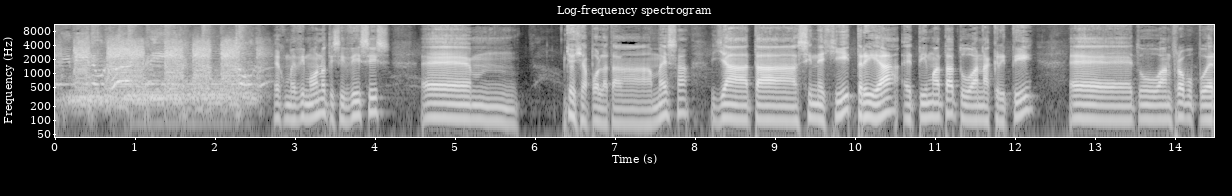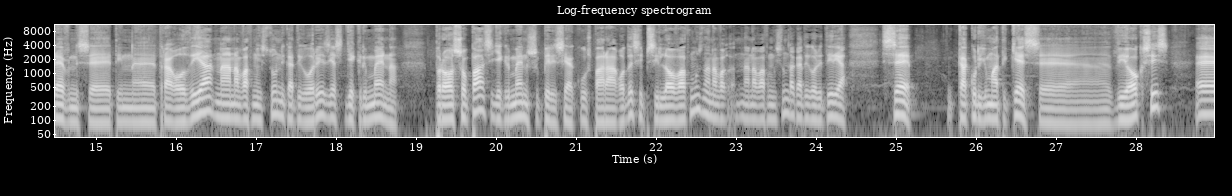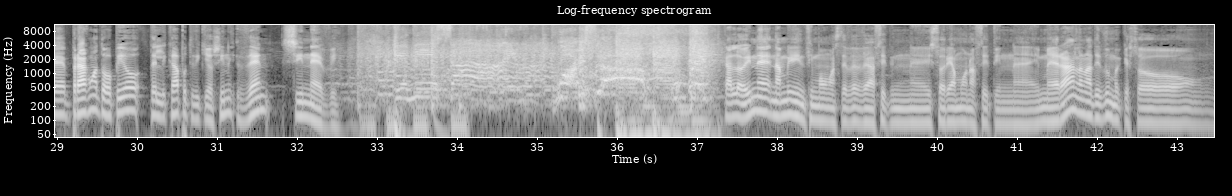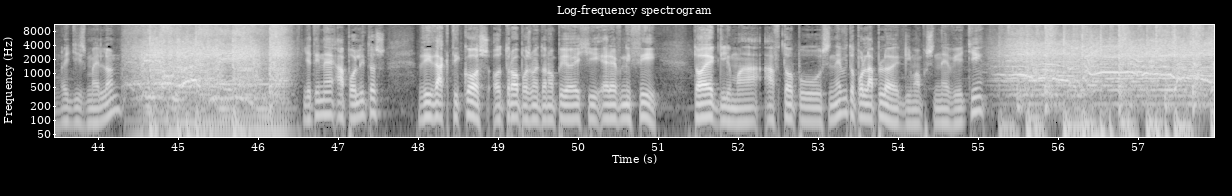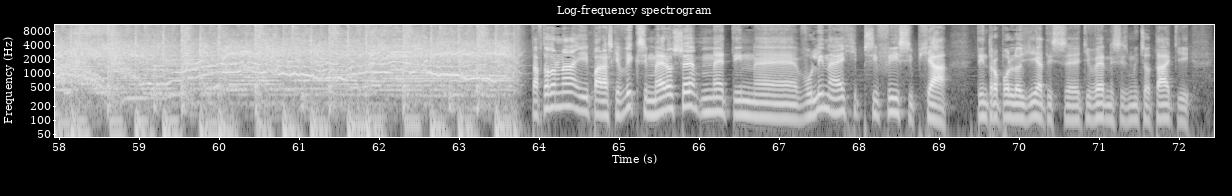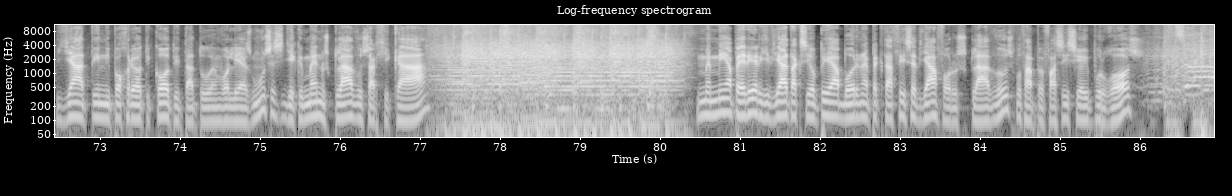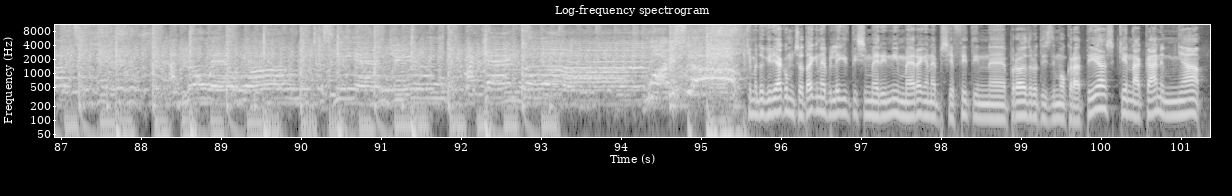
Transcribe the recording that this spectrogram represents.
Έχουμε δει μόνο τις ειδήσεις ε, και όχι από όλα τα μέσα για τα συνεχή τρία αιτήματα του ανακριτή ε, του ανθρώπου που ερεύνησε την ε, τραγωδία να αναβαθμιστούν οι κατηγορίες για συγκεκριμένα πρόσωπα, συγκεκριμένους υπηρεσιακούς παράγοντες, υψηλόβαθμους, να, να αναβαθμιστούν τα κατηγορητήρια σε κακουργηματικές ε, διώξεις, ε, πράγμα το οποίο τελικά από τη δικαιοσύνη δεν συνέβη. Καλό είναι να μην θυμόμαστε βέβαια αυτή την ε, ιστορία μόνο αυτή την ε, ημέρα, αλλά να τη δούμε και στο εγγύς μέλλον. Γιατί είναι απολύτως διδακτικός ο τρόπος με τον οποίο έχει ερευνηθεί το έγκλημα αυτό που συνέβη, το πολλαπλό έγκλημα που συνέβη εκεί. Ταυτόχρονα η Παρασκευή ξημέρωσε με την ε, Βουλή να έχει ψηφίσει πια την τροπολογία της ε, κυβέρνησης Μητσοτάκη για την υποχρεωτικότητα του εμβολιασμού σε συγκεκριμένους κλάδους αρχικά. Με μια περίεργη διάταξη η οποία μπορεί να επεκταθεί σε διάφορους κλάδους που θα αποφασίσει ο Υπουργός και με τον Κυριάκο Μητσοτάκη να επιλέγει τη σημερινή μέρα για να επισκεφθεί την ε, πρόεδρο της Δημοκρατίας και να κάνει μια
